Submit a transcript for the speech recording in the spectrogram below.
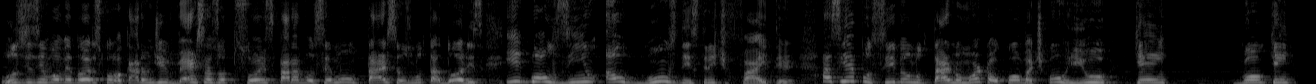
Os desenvolvedores colocaram diversas opções para você montar seus lutadores igualzinho a alguns de Street Fighter. Assim é possível lutar no Mortal Kombat com Ryu, Ken, Gouken,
